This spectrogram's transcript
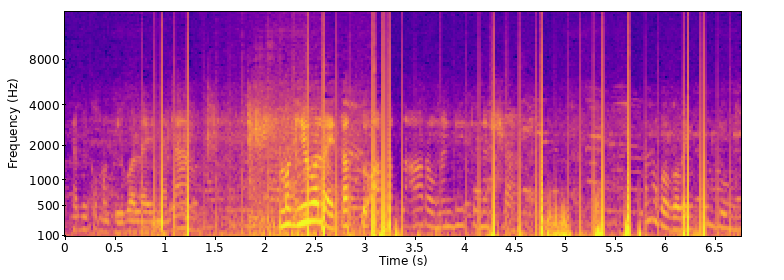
Sabi ko, maghiwalay na lang. Maghiwalay, tatlo, apat na araw, nandito na siya. Ano gagawin ko doon?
